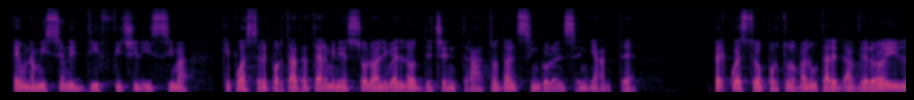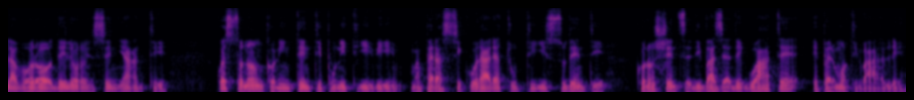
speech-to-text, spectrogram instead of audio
È una missione difficilissima che può essere portata a termine solo a livello decentrato dal singolo insegnante. Per questo è opportuno valutare davvero il lavoro dei loro insegnanti, questo non con intenti punitivi, ma per assicurare a tutti gli studenti conoscenze di base adeguate e per motivarli.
